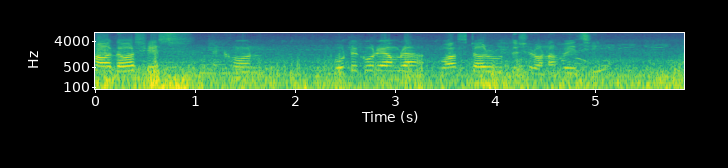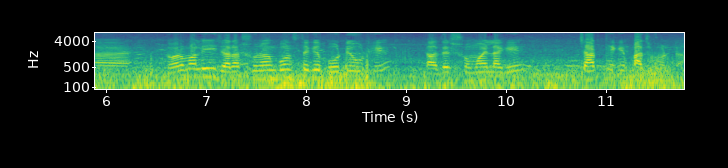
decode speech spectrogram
খাওয়া দাওয়া শেষ। এখন বোটে করে আমরা ওয়াচ টাওয়ারের উদ্দেশ্যে রওনা হয়েছি। নর্মালি যারা সুনামগঞ্জ থেকে বোটে উঠে তাদের সময় লাগে চার থেকে পাঁচ ঘণ্টা।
